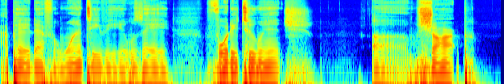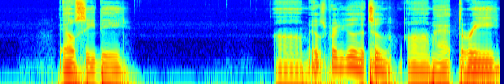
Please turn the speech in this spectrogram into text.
I paid that for one TV. It was a forty-two inch, uh, sharp LCD um, it was pretty good too. Um, had three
